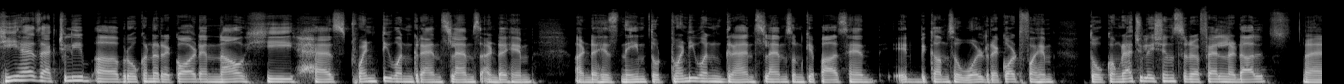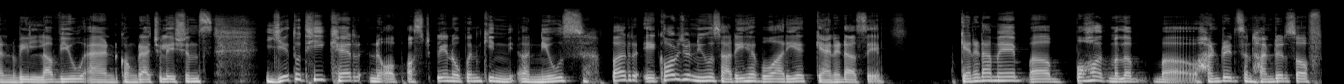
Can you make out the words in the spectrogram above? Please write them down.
he has actually broken a record and now he has twenty one grand slams under him under his name तो 21 ग्रैंड स्लैम्स उनके पास हैं it becomes a world record for him तो congratulation Rafael Nadal and we love you and congratulation ये तो थी, खैर ऑस्ट्रेलियन ओपन की न्यूज़ पर एक और जो न्यूज़ आ रही है, वो आ रही है कैनेडा से। कनाडा में बहुत मतलब hundreds and hundreds of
